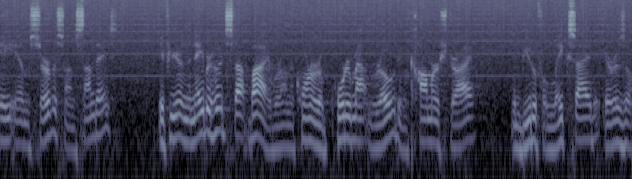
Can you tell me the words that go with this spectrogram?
a.m. service on Sundays. If you're in the neighborhood, stop by. We're on the corner of Porter Mountain Road and Commerce Drive in beautiful Lakeside, Arizona.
